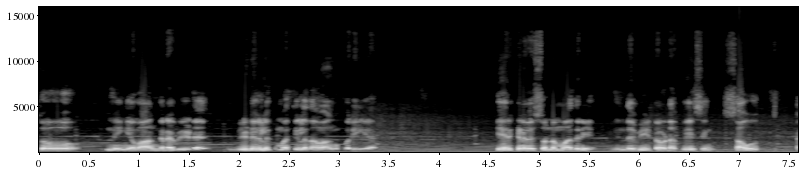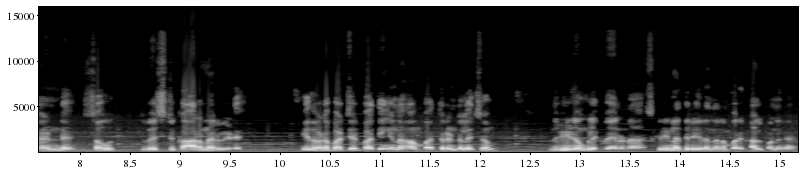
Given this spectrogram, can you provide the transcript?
ஸோ நீங்கள் வாங்குற வீடு வீடுகளுக்கு மத்தியில் தான் வாங்க போகிறீங்க ஏற்கனவே சொன்ன மாதிரி இந்த வீட்டோட facing south and south west corner வீடு. இதோட பட்ஜெட் பார்த்தீங்கன்னா ஐம்பத்தி ரெண்டு லட்சம். இந்த வீடு உங்களுக்கு வேணும்னா ஸ்க்ரீனில் தெரியுற அந்த நம்பருக்கு கால் பண்ணுங்கள்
